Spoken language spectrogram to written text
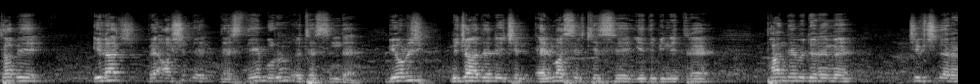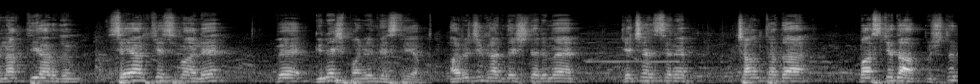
Tabi ilaç ve aşı de- desteği bunun ötesinde. Biyolojik mücadele için elma sirkesi 7 bin litre, pandemi dönemi çiftçilere nakdi yardım, seyyar kesimhane ve güneş paneli desteği yaptık. Arıcı kardeşlerime geçen sene çantada maske dağıtmıştık.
